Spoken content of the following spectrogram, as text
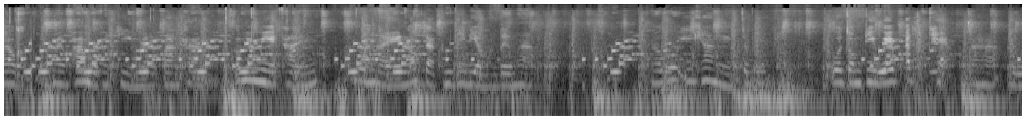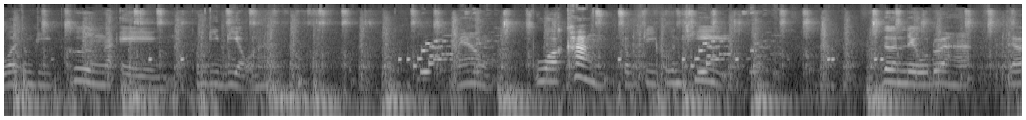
เอาแมวแมวข้ามหมดกระกิ่งแมวกลางข้างก็ไม่มีทันตัวไหนนอกจากทุกทีเดียวเหมือนเดิมฮะแล้วก็อีกข้างจะตัวโจมตีเวฟแอตแทกนะฮะหรือว่าโจมตีครึ่งนั่นเองโจมตีเดี่ยวนะฮะแมวตัวข้างโจมตีพื้นที่ เดินเร็วด้วยฮะแล้ว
